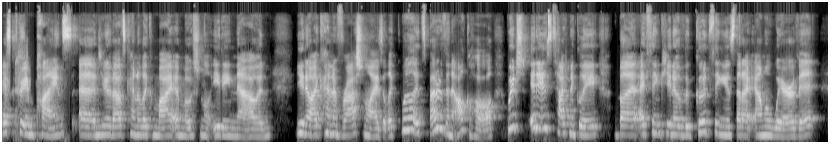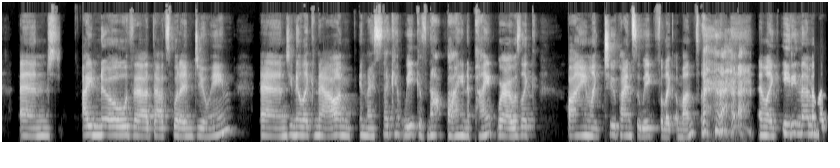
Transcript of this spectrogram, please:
ice cream pints. And, you know, that's kind of like my emotional eating now. And, you know, I kind of rationalize it like, well, it's better than alcohol, which it is technically. But I think, you know, the good thing is that I am aware of it and I know that that's what I'm doing. And, you know, like now I'm in my second week of not buying a pint where I was like, buying like two pints a week for like a month and like eating them in like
